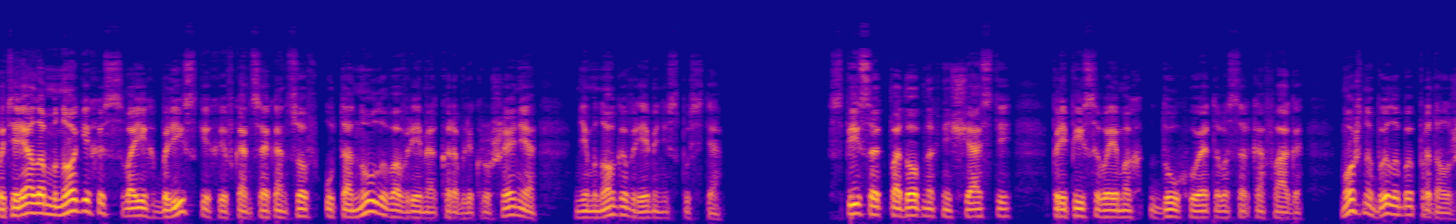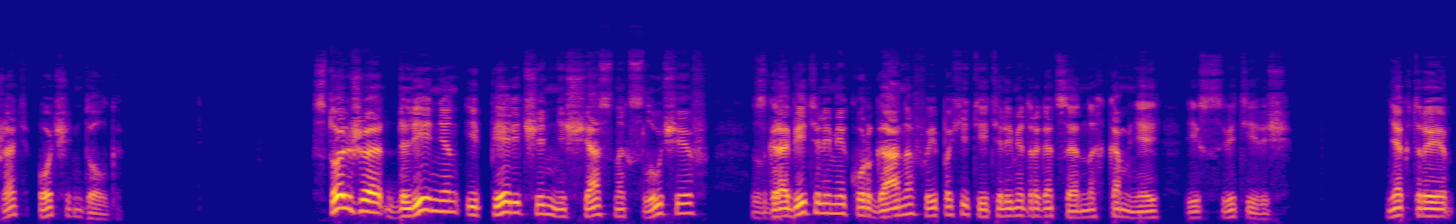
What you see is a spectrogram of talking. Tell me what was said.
потеряла многих из своих близких и, в конце концов, утонула во время кораблекрушения немного времени спустя. Список подобных несчастий, приписываемых духу этого саркофага, можно было бы продолжать очень долго. Столь же длинен и перечень несчастных случаев, с грабителями курганов и похитителями драгоценных камней из святилищ. Некоторые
